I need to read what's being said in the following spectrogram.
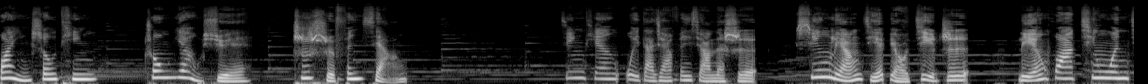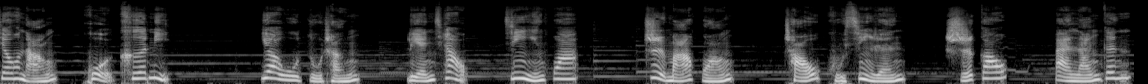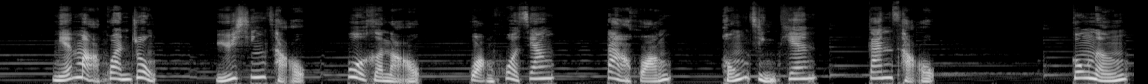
欢迎收听中药学知识分享。今天为大家分享的是辛凉解表剂之莲花清瘟胶囊或颗粒。药物组成：连翘、金银花、制麻黄、炒苦杏仁、石膏、板蓝根、棉马贯众、鱼腥草、薄荷脑、广藿香、大黄。红景天、甘草，功能：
